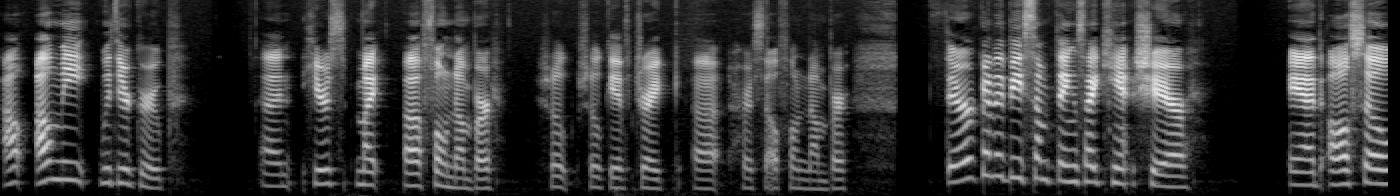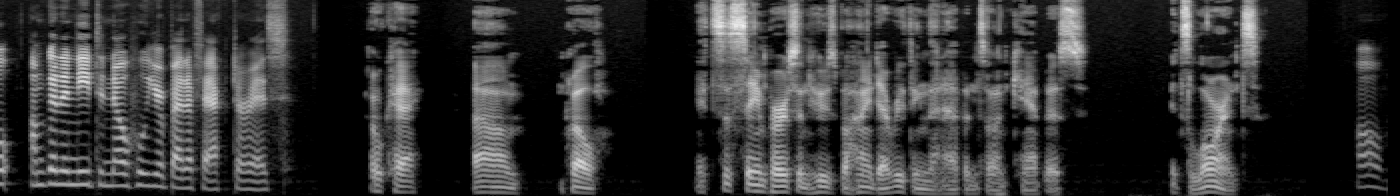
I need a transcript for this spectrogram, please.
I'll I'll meet with your group, and here's my uh, phone number. She'll she'll give Drake uh, her cell phone number. There are going to be some things I can't share And also, I'm going to need to know who your benefactor is. Okay. Um, well, it's the same person who's behind everything that happens on campus. It's Lawrence. Oh,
